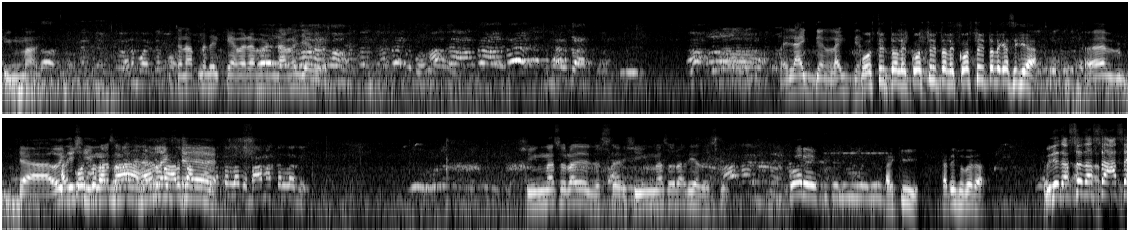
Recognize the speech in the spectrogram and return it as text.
হিং মাছ। কারণ আপনাদের ক্যামেরাম্যান নামে যাবে। লাইক দেন লাইক দেন। কস্তুর তলে কস্তুর তলে কস্তুর তলে গেছে গিয়া। আচ্ছা, হ্যাঁ, হ্যাঁ, ওই যে শিং মাছ ওরা দিয়ে যাচ্ছে শিং মাছ দিয়ে যাচ্ছে আর কি? এত সোজাটা বুঝে যাচ্ছে যাচ্ছে আছে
